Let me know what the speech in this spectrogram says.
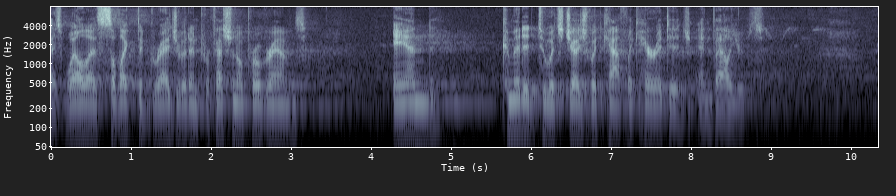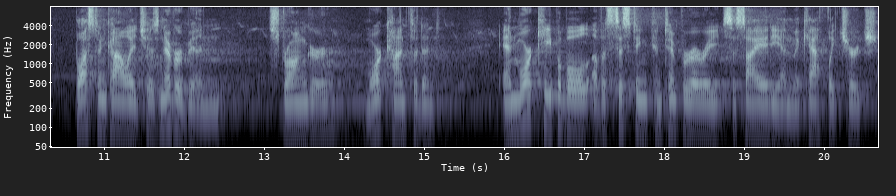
as well as selected graduate and professional programs, and committed to its Jesuit Catholic heritage and values. Boston College has never been stronger, more confident, and more capable of assisting contemporary society and the Catholic Church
